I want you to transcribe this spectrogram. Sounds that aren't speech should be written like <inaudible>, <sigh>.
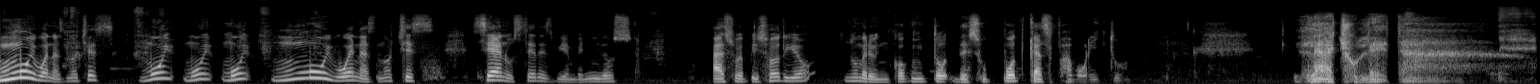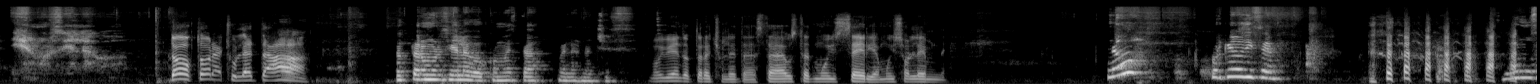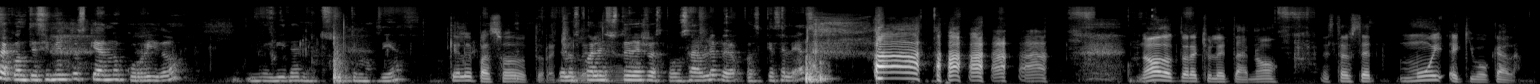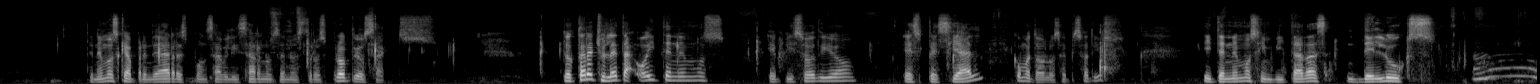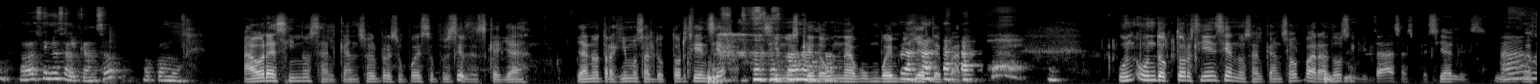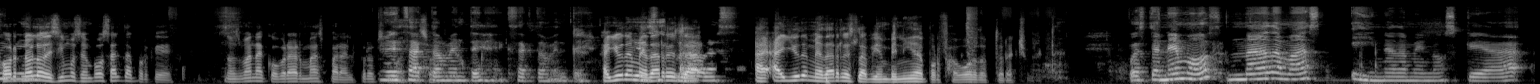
Muy buenas noches, muy, muy, muy, muy buenas noches. Sean ustedes bienvenidos a su episodio número incógnito de su podcast favorito, La Chuleta. Y el murciélago. Doctora Chuleta. Doctor Murciélago, ¿cómo está? Buenas noches. Muy bien, doctora Chuleta. Está usted muy seria, muy solemne. No, ¿por qué lo dice? <laughs> Unos acontecimientos que han ocurrido en mi vida en estos últimos días, ¿Qué le pasó, doctora de los cuales usted es responsable, pero pues, ¿qué se le hace? <laughs> No, doctora Chuleta, no. Está usted muy equivocada. Tenemos que aprender a responsabilizarnos de nuestros propios actos. Doctora Chuleta, hoy tenemos episodio especial, como todos los episodios, y tenemos invitadas deluxe. Ah, ¿Ahora sí nos alcanzó? ¿O cómo? Ahora sí nos alcanzó el presupuesto. Pues sí, es que ya, ya no trajimos al doctor Ciencia, sí nos quedó una- un buen billete para. <laughs> Un, un doctor Ciencia nos alcanzó para dos invitadas especiales. Ah, mejor no lo decimos en voz alta porque nos van a cobrar más para el próximo. episodio. Exactamente, exactamente. Ayúdeme a darles la, a- ayúdeme a darles la bienvenida, por favor, doctora Chuleta. Pues tenemos nada más y nada menos que a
